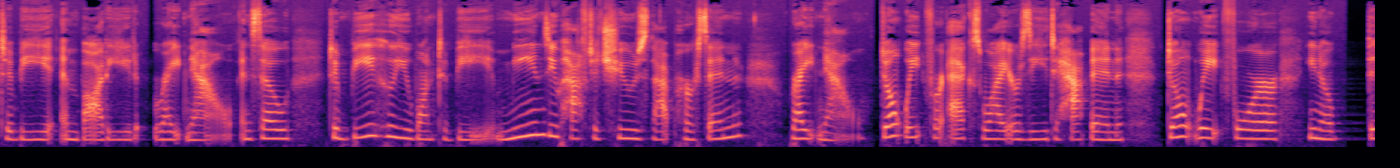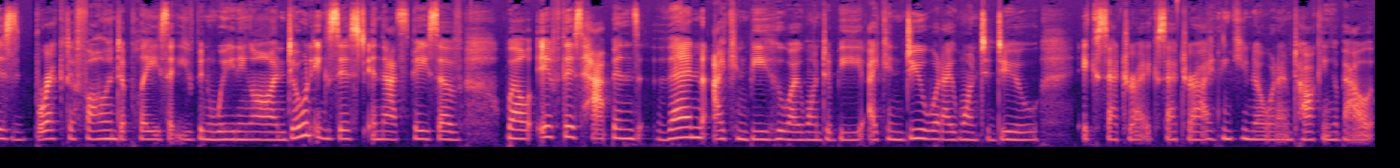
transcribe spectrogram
to be embodied right now. And so to be who you want to be means you have to choose that person right now. Don't wait for X, Y, or Z to happen. Don't wait for, you know, this brick to fall into place that you've been waiting on. Don't exist in that space of, well, if this happens, then I can be who I want to be. I can do what I want to do, etc., etc. I think you know what I'm talking about.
